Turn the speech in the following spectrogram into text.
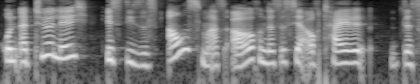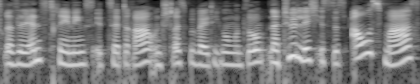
Und natürlich ist dieses Ausmaß auch, und das ist ja auch Teil des Resilienztrainings etc. und Stressbewältigung und so, natürlich ist das Ausmaß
